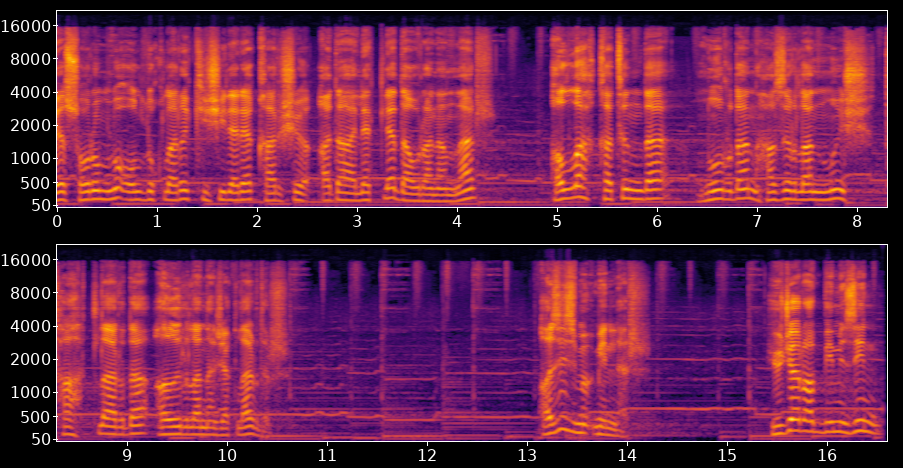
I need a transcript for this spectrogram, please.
ve sorumlu oldukları kişilere karşı adaletle davrananlar Allah katında nurdan hazırlanmış tahtlarda ağırlanacaklardır. Aziz müminler, Yüce Rabbimizin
